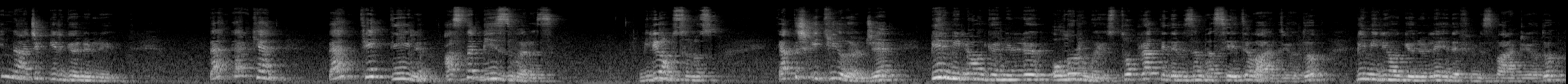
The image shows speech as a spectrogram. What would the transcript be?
minnacık bir gönüllüyüm. Ben derken ben tek değilim. Aslında biz varız. Biliyor musunuz? Yaklaşık iki yıl önce 1 milyon gönüllü olur muyuz? Toprak dedemizin vasiyeti var diyorduk. 1 milyon gönüllü hedefimiz var diyorduk.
